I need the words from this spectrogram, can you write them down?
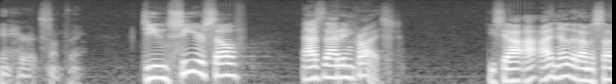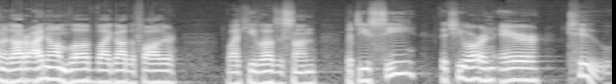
inherit something. Do you see yourself as that in Christ? You say, I, I know that I'm a son and daughter. I know I'm loved by God the Father like he loves the Son. But do you see that you are an heir too.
